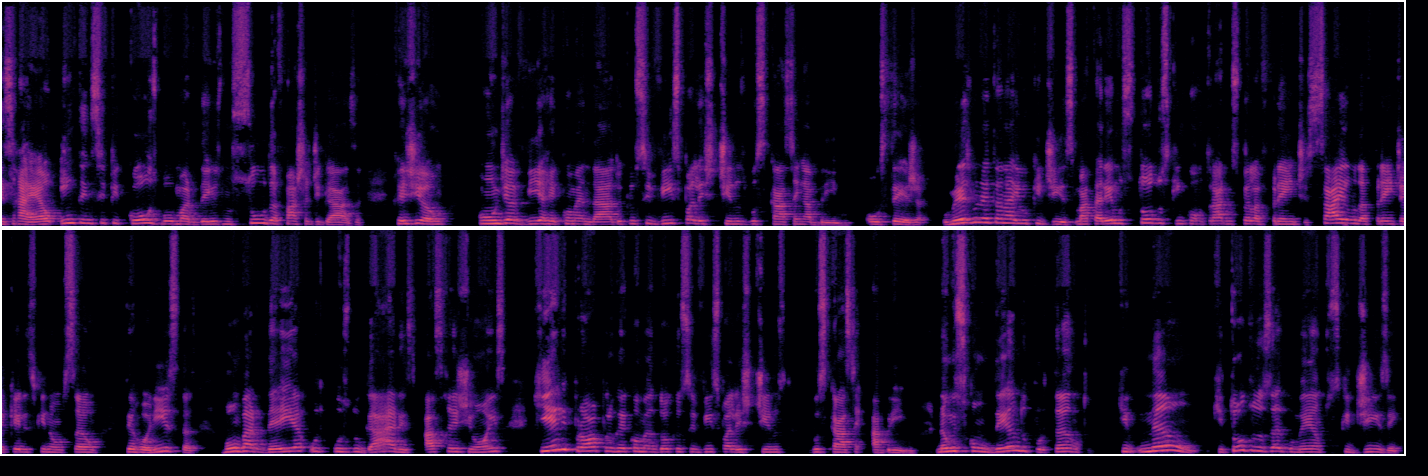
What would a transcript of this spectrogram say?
Israel intensificou os bombardeios no sul da faixa de Gaza, região onde havia recomendado que os civis palestinos buscassem abrigo. Ou seja, o mesmo Netanyahu que diz: mataremos todos que encontrarmos pela frente, saiam da frente aqueles que não são terroristas, bombardeia os lugares, as regiões que ele próprio recomendou que os civis palestinos buscassem abrigo, não escondendo, portanto, que não, que todos os argumentos que dizem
